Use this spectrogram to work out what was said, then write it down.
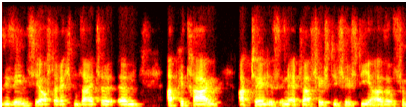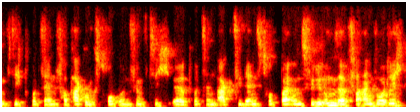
Sie sehen es hier auf der rechten Seite abgetragen. Aktuell ist in etwa 50-50, also 50 Prozent Verpackungsdruck und 50 äh, Prozent Akzidenzdruck bei uns für den Umsatz verantwortlich.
